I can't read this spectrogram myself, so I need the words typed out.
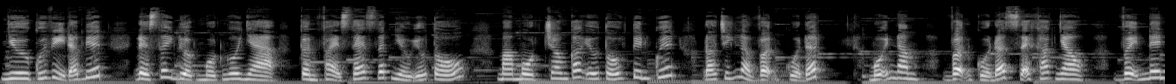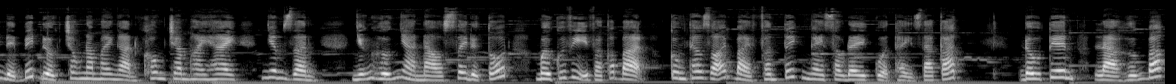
Như quý vị đã biết, để xây được một ngôi nhà cần phải xét rất nhiều yếu tố, mà một trong các yếu tố tiên quyết đó chính là vận của đất. Mỗi năm, vận của đất sẽ khác nhau, vậy nên để biết được trong năm 2022 nhâm dần những hướng nhà nào xây được tốt, mời quý vị và các bạn cùng theo dõi bài phân tích ngay sau đây của thầy Gia Cát. Đầu tiên là hướng Bắc.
